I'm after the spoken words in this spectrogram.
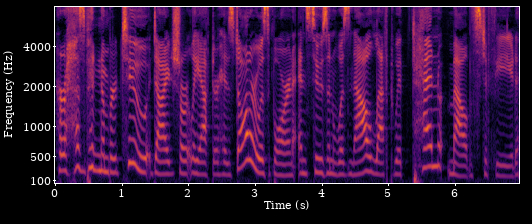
her husband number two died shortly after his daughter was born, and Susan was now left with 10 mouths to feed.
